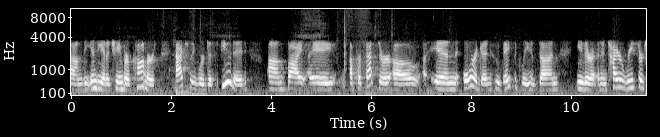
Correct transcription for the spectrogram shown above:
um, the Indiana Chamber of Commerce actually were disputed um, by a, a professor of, in Oregon who basically has done either an entire research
